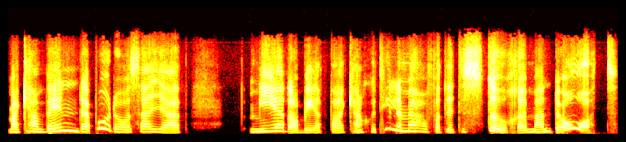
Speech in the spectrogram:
man kan vända på det och säga att medarbetare kanske till och med har fått lite större mandat.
